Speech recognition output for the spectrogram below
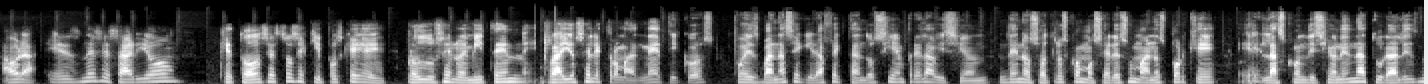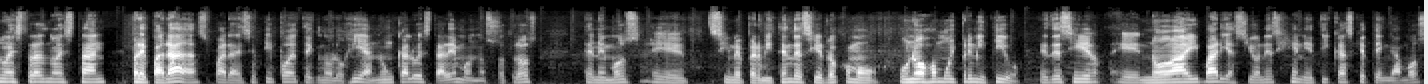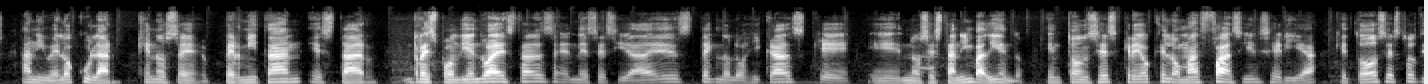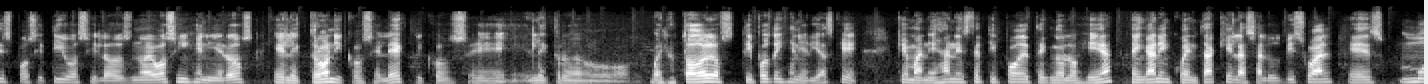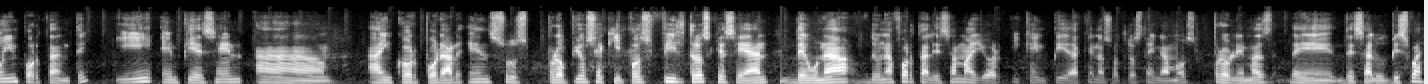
Ahora, es necesario que todos estos equipos que producen o emiten rayos electromagnéticos, pues van a seguir afectando siempre la visión de nosotros como seres humanos porque eh, las condiciones naturales nuestras no están preparadas para ese tipo de tecnología, nunca lo estaremos. Nosotros tenemos, eh, si me permiten decirlo, como un ojo muy primitivo. Es decir, eh, no hay variaciones genéticas que tengamos a nivel ocular que nos eh, permitan estar respondiendo a estas eh, necesidades tecnológicas que eh, nos están invadiendo. Entonces creo que lo más fácil sería que todos estos dispositivos y los nuevos ingenieros electrónicos, eléctricos, eh, electro, bueno, todos los tipos de ingenierías que, que manejan este tipo de tecnología tengan en cuenta que la salud visual es muy importante y empiecen a a incorporar en sus propios equipos filtros que sean de una, de una fortaleza mayor y que impida que nosotros tengamos problemas de, de salud visual.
